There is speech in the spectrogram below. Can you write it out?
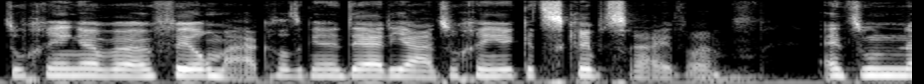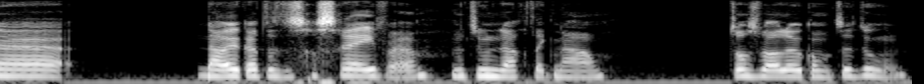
Toen gingen we een film maken. Dat zat ik in het derde jaar. Toen ging ik het script schrijven. En toen... eh, nou, ik had het dus geschreven. Maar toen dacht ik, nou, het was wel leuk om te doen.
